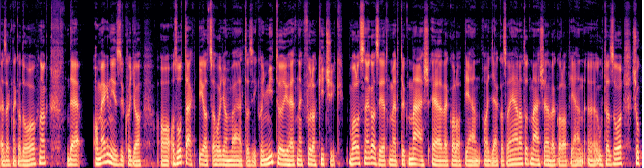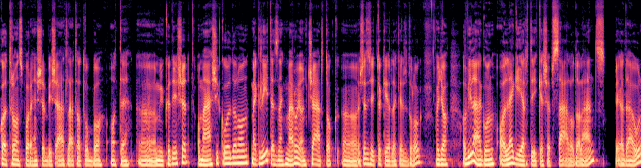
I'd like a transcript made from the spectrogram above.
ezeknek a dolgoknak, de ha megnézzük, hogy a, a, az oták piaca hogyan változik, hogy mitől jöhetnek föl a kicsik, valószínűleg azért, mert ők más elvek alapján adják az ajánlatot, más elvek alapján ö, utazol, sokkal transzparensebb és átláthatóbb a, a te ö, működésed. A másik oldalon meg léteznek már olyan csártok, ö, és ez is egy tök érdekes dolog, hogy a, a világon a legértékesebb szállodalánc, például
